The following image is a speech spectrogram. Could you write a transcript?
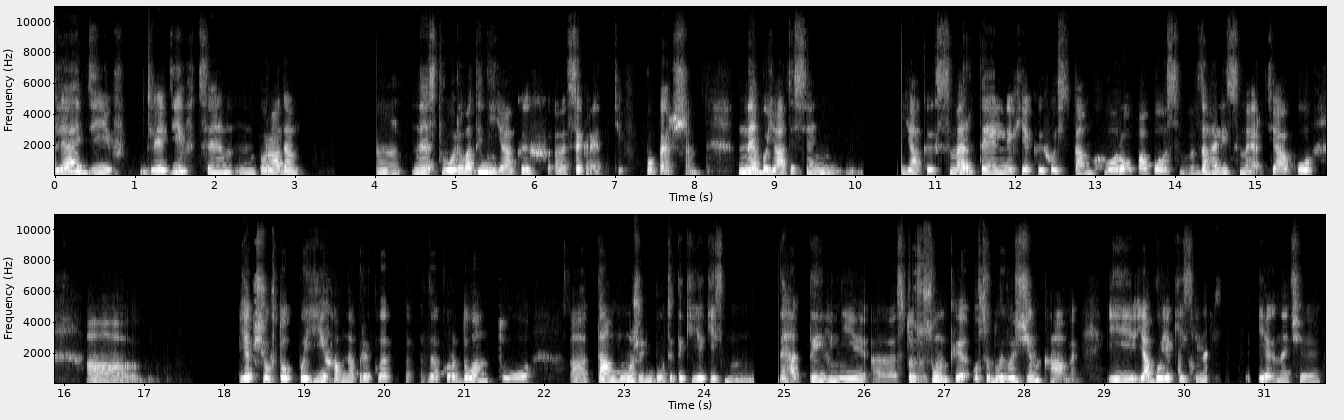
Для дів, для дів це порада не створювати ніяких е, секретів. По-перше, не боятися ніяких смертельних якихось там хвороб, або взагалі смерті, або а, якщо хто поїхав, наприклад, за кордон, то а, там можуть бути такі якісь негативні е, стосунки, особливо з жінками, і або якісь такі, наче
